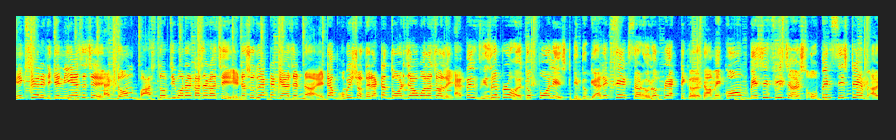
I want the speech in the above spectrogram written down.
মিক্সড রিয়েলিটিকে নিয়ে এসেছে। একদম বাস্তব জীবনের কাছাকাছি। এটা শুধু একটা গ্যাজেট না, এটা ভবিষ্যতের একটা দরজাও বলা চলে। অ্যাপেল ভিশন প্রো হয়তো পলিশড কিন্তু গ্যালাক্সি এক্সআর হলো প্র্যাকটিক্যাল দামে কম, বেশি ফিচার্স ওপেন সিস্টেম আর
